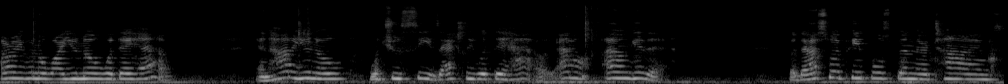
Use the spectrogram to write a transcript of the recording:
I don't even know why you know what they have. And how do you know what you see is actually what they have? Like, I don't I don't get that. But that's what people spend their times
